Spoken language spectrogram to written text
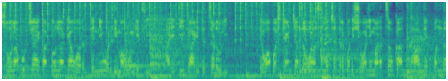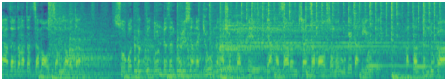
सोलापूरच्या एका टोलनाक्यावर त्यांनी वर्दी मागून घेतली आणि ती गाडीतच चढवली. तेव्हा बस स्टँडच्या जवळ असलेल्या छत्रपती शिवाजी महाराज चौकात दहा ते पंधरा हजार जणांचा जमाव जमला होता. सोबत फक्त दोन डझन पोलिसांना घेऊन अशोक कामटे त्या हजारोंच्या जमावासमोर उभे टाकले होते. हातात दंडुका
